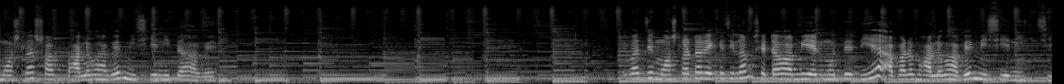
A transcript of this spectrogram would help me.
মশলা সব ভালোভাবে মিশিয়ে নিতে হবে। এবার যে মশলাটা রেখেছিলাম সেটাও আমি এর মধ্যে দিয়ে আবারও ভালোভাবে মিশিয়ে নিচ্ছি।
